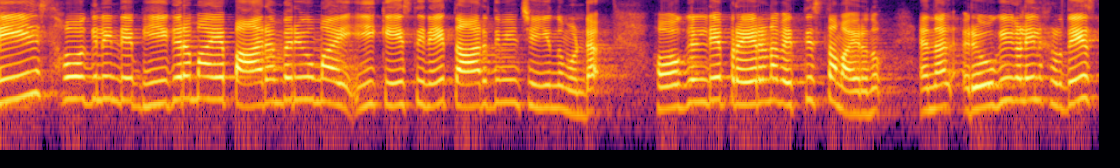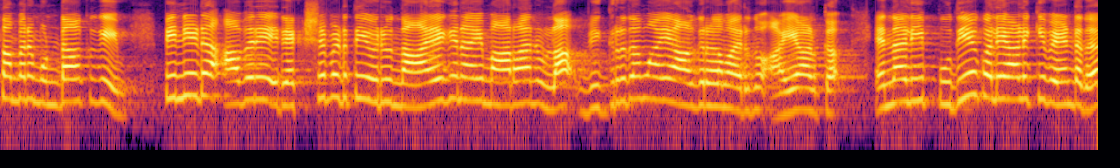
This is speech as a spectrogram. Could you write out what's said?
നെയിൽസ് ഹോഗലിന്റെ ഭീകരമായ പാരമ്പര്യവുമായി ഈ കേസിനെ താരതമ്യം ചെയ്യുന്നുമുണ്ട്. ഹോഗലിന്റെ പ്രേരണ വ്യത്യസ്തമായിരുന്നു. എന്നാൽ രോഗികളിൽ ഹൃദയസ്തംഭനം ഉണ്ടാക്കുകയും പിന്നീട് അവരെ രക്ഷപ്പെടുത്തിയ ഒരു നായകനായി മാറാനുള്ള വികൃതമായ ആഗ്രഹമായിരുന്നു അയാൾക്ക്. എന്നാൽ ഈ പുതിയ കൊലയാളിക്ക് വേണ്ടത്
